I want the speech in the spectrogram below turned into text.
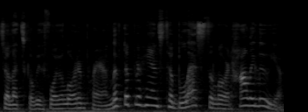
So let's go before the Lord in prayer and lift up your hands to bless the Lord. Hallelujah.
